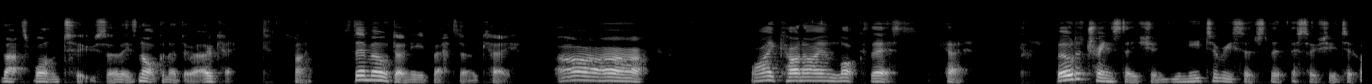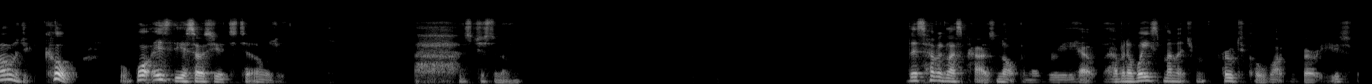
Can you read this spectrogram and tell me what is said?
that's one, two, so it's not gonna do it. Okay. It's fine. Stem don't need better, okay. Ah why can't I unlock this? Okay. Build a train station, you need to research the associated technology. Cool. But what is the associated technology? it's just annoying. This having less power is not going to really help, but having a waste management protocol might be very useful.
